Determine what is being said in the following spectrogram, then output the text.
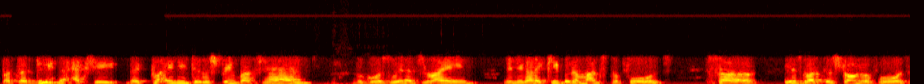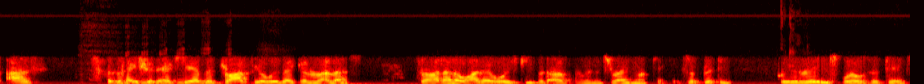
But they do actually, they play into the Springboks' hands because when it's rain, then you're going to keep it amongst the forwards. So who's got the stronger forwards? Us. So they should actually have the dry field where they can run us. So I don't know why they always keep it open when it's raining like that. It's a pity because it really spoils the test.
